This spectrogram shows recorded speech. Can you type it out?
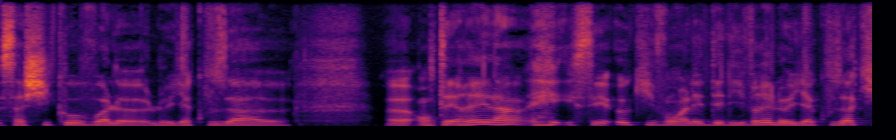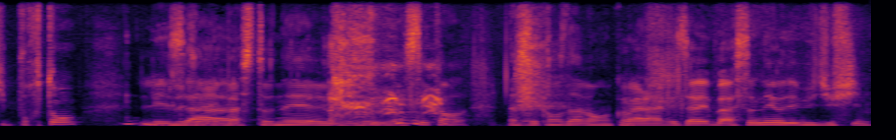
Sachiko voit le, le yakuza euh, euh, enterré là, et c'est eux qui vont aller délivrer le yakuza qui pourtant les, les a avait bastonnés euh, la séquence, d'avant. quoi. voilà, les avait bastonnés au début du film.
